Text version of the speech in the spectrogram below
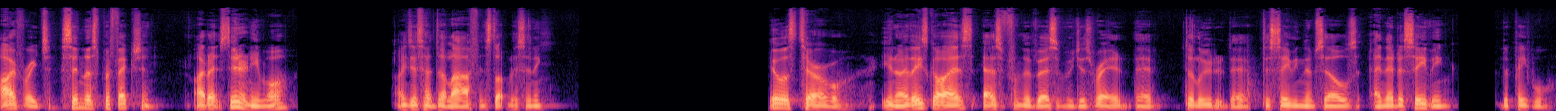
I've reached sinless perfection. I don't sin anymore. I just had to laugh and stop listening. It was terrible. You know, these guys, as from the verse we just read, they're deluded, they're deceiving themselves, and they're deceiving the people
